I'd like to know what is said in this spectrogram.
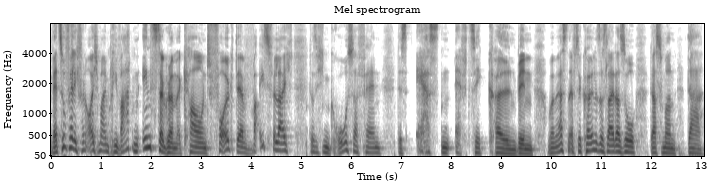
Wer zufällig von euch meinem privaten Instagram-Account folgt, der weiß vielleicht, dass ich ein großer Fan des ersten FC Köln bin. Und beim ersten FC Köln ist es leider so, dass man da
